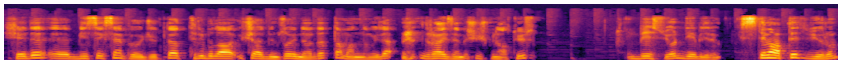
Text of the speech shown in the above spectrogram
şeyde 1080p oyunculukta AAA 3 adımız oyunlarda tam anlamıyla Ryzen 5 3600 besliyor diyebilirim. Sistemi update ediyorum.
